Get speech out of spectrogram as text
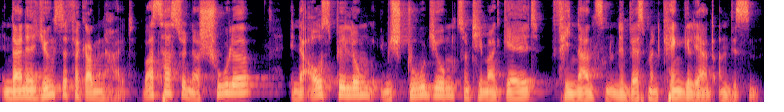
in deine jüngste Vergangenheit, was hast du in der Schule, in der Ausbildung, im Studium zum Thema Geld, Finanzen und Investment kennengelernt an Wissen?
